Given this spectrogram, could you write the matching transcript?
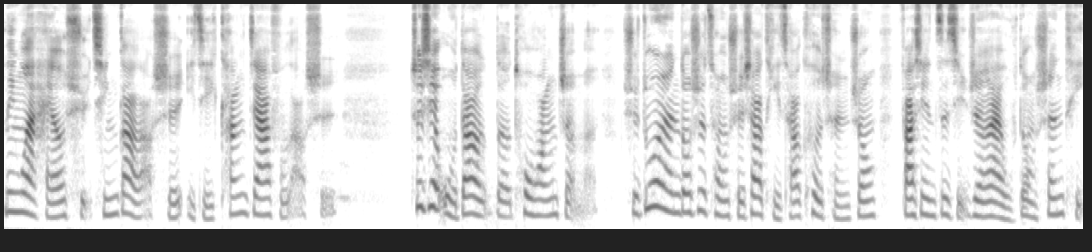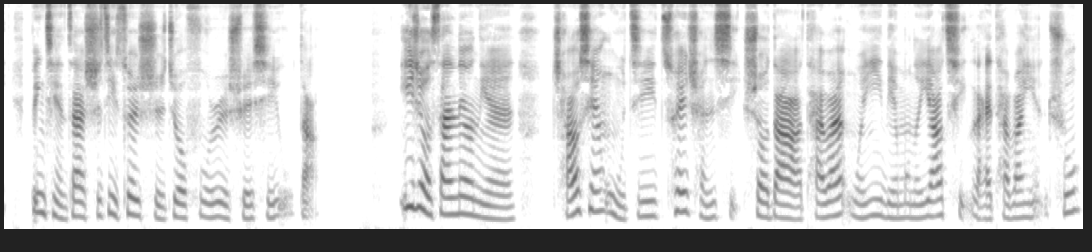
另外还有许清告老师以及康家福老师，这些舞蹈的拓荒者们，许多人都是从学校体操课程中发现自己热爱舞动身体，并且在十几岁时就赴日学习舞蹈。一九三六年，朝鲜舞姬崔成喜受到台湾文艺联盟的邀请来台湾演出。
